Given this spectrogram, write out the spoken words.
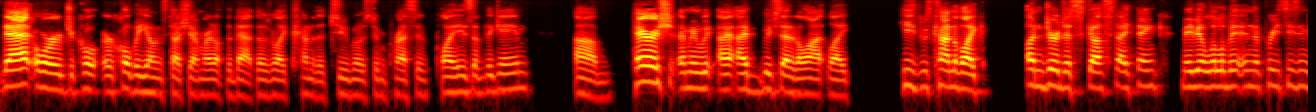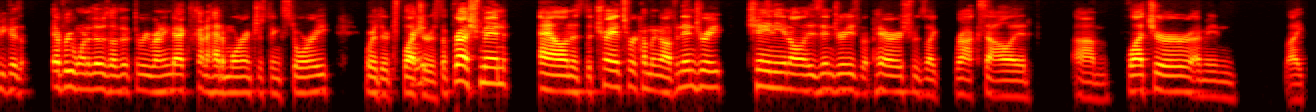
that or Jacol- or Colbie Young's touchdown right off the bat. Those were like kind of the two most impressive plays of the game. Um, Parrish, I mean, we I, I we've said it a lot. Like he was kind of like under discussed, I think, maybe a little bit in the preseason because every one of those other three running backs kind of had a more interesting story. Whether it's Fletcher right. as the freshman, Allen as the transfer coming off an injury, Chaney and all his injuries, but Parrish was like rock solid. Um, Fletcher, I mean, like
